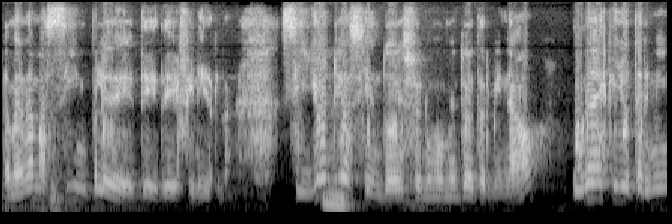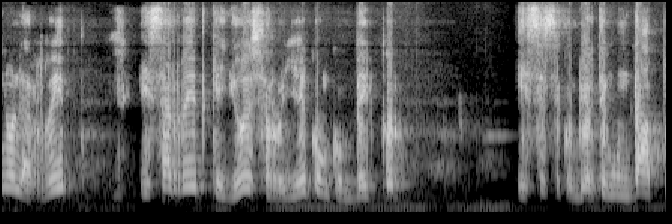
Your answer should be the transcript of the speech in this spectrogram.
la manera más simple de, de definirla. Si yo estoy mm. haciendo eso en un momento determinado, una vez que yo termino la red, esa red que yo desarrollé con Convector, ese se convierte en un DAP.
